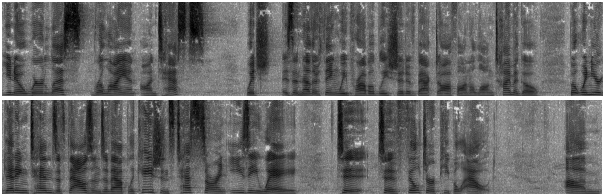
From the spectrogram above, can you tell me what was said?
you know, we're less reliant on tests, which is another thing we probably should have backed off on a long time ago. But when you're getting tens of thousands of applications, tests are an easy way to, to filter people out. Um,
